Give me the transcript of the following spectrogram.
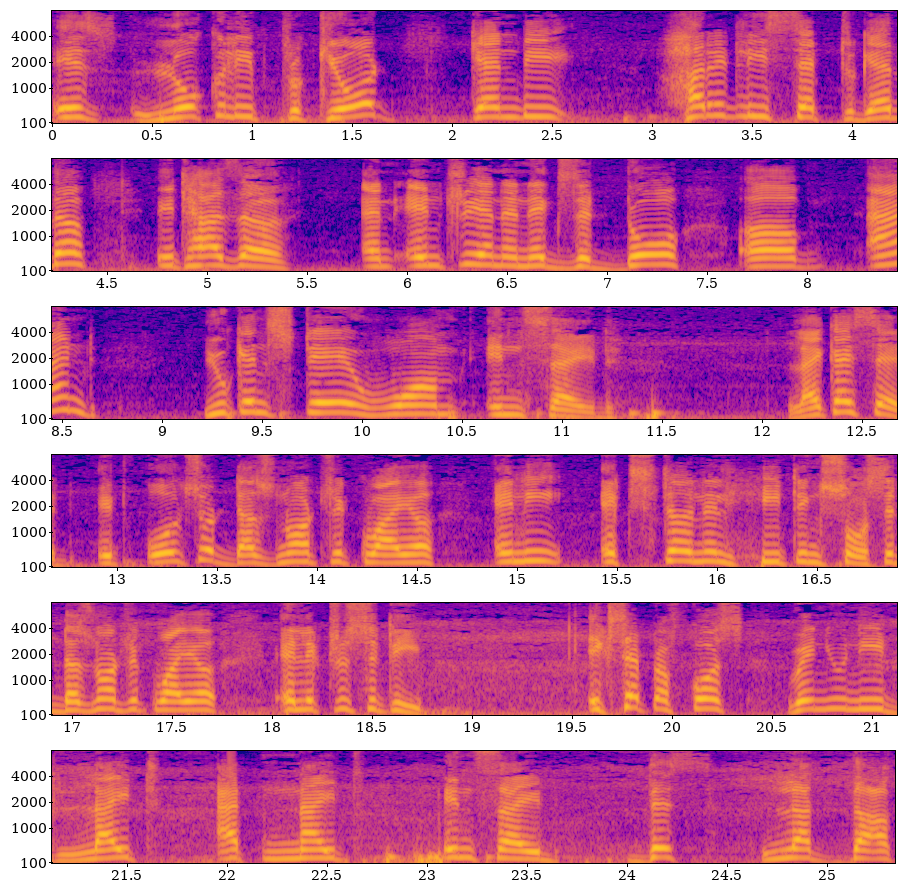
is locally procured, can be hurriedly set together. It has a an entry and an exit door, uh, and you can stay warm inside. Like I said, it also does not require any external heating source. It does not require electricity, except, of course, when you need light at night inside this Ladakh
